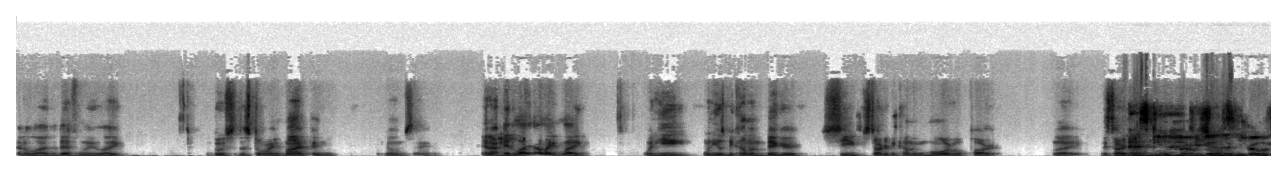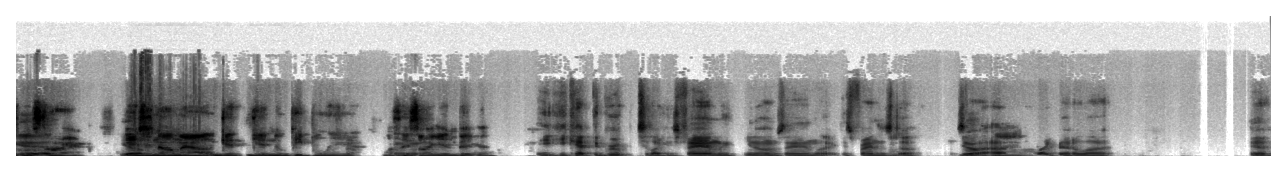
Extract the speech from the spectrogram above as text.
That a lot. It definitely like boosted the story in my opinion. You know what I'm saying? And I it like I like like when he when he was becoming bigger, she started becoming more of a part. Like they started That's good because Yeah, that's usually true, people yeah. start Yeah. edging them out, get get new people in once they Mhm. start getting bigger. he, he kept the group to like his family, you know what I'm saying? Like his friends and stuff. So Yeah. I, I like that a lot. Yeah.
